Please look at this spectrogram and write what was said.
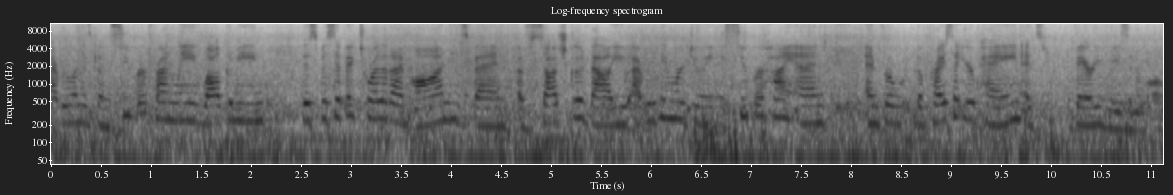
Everyone has been super friendly, welcoming. The specific tour that I'm on has been of such good value. Everything we're doing is super high end and for the price that you're paying, it's very reasonable.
